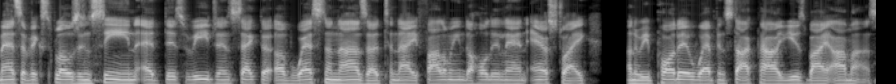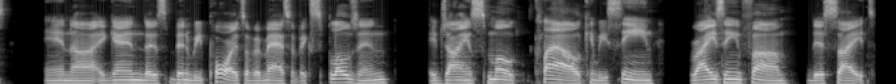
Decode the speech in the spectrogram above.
Massive explosion seen at this region sector of Western Gaza tonight following the Holy Land airstrike on a reported weapon stockpile used by Hamas. And uh, again, there's been reports of a massive explosion. A giant smoke cloud can be seen rising from this site.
